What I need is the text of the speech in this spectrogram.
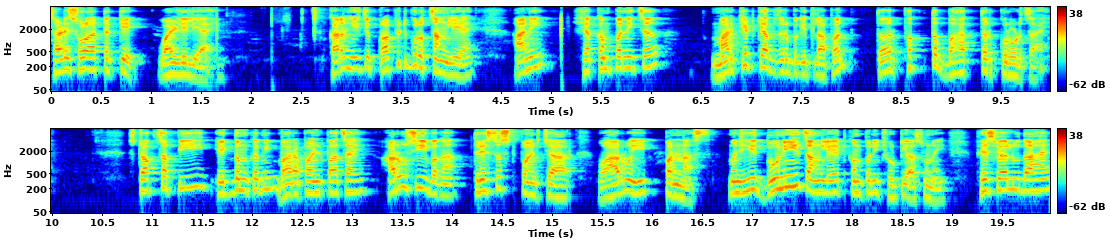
साडेसोळा टक्के वाढलेली आहे. कारण ही जी प्रॉफिट ग्रोथ चांगली आहे आणि ह्या कंपनीचं मार्केट कॅप जर बघितलं आपण तर फक्त बहात्तर करोडचं आहे. स्टॉकचा पी एकदम कमी बारा पॉईंट पाच आहे. आर ओ सी बघा त्रेसष्ट पॉईंट चार व आर ओ ई पन्नास. म्हणजे ही दोन्हीही चांगली आहेत कंपनी छोटी असू नये. फेस व्हॅल्यू दहा आहे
